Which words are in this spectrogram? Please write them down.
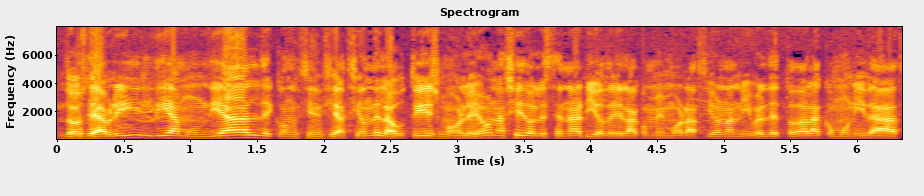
2 de abril, Día Mundial de Concienciación del Autismo. León ha sido el escenario de la conmemoración a nivel de toda la comunidad,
